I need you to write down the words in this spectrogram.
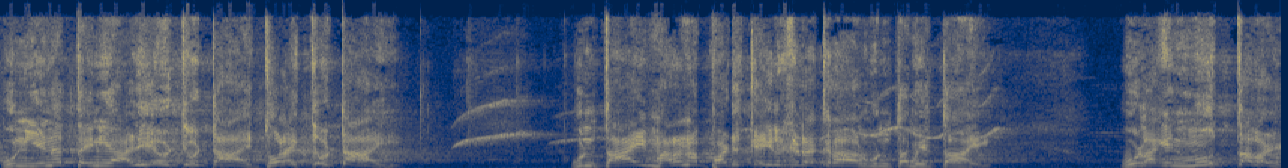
உன் இனத்தை நீ அழிய விட்டு விட்டாய் தொலைத்து விட்டாய். உன் தாய் மரண படுக்கையில் கிடக்கிறாள் உன் தமிழ் தாய். உலகின் மூத்தவள்.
